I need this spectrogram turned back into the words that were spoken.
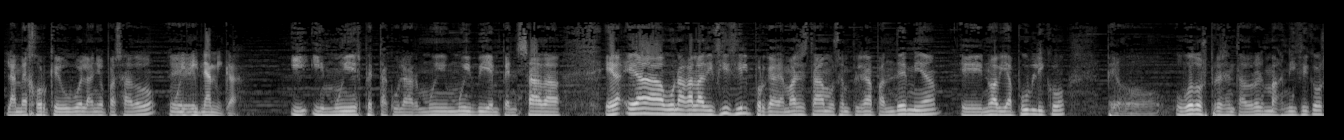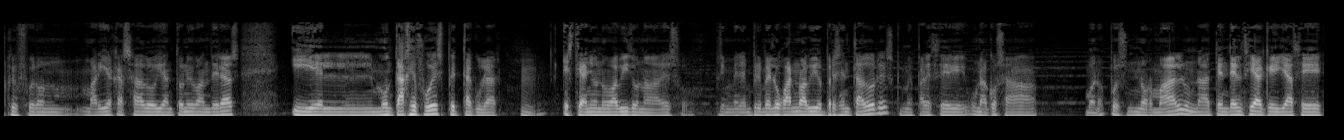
la mejor que hubo el año pasado. Muy Eh, dinámica. Y, y muy espectacular, muy muy bien pensada. Era, era una gala difícil porque además estábamos en plena pandemia, eh, no había público, pero hubo dos presentadores magníficos que fueron María Casado y Antonio Banderas y el montaje fue espectacular. Mm. Este año no ha habido nada de eso. Primer- en primer lugar, no ha habido presentadores, que me parece una cosa, bueno, pues normal, una tendencia que ya hace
